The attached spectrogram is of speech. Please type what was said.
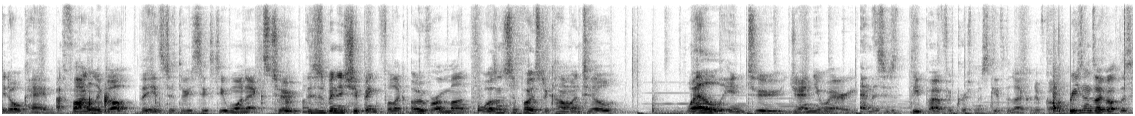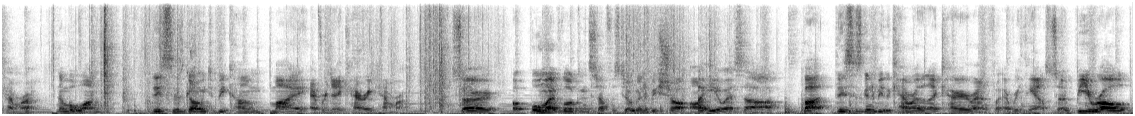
It all came. I finally got the Insta360 One X2. This has been in shipping for like over a month. It wasn't supposed to come until well into January. And this is the perfect Christmas gift that I could have got. Reasons I got this camera. Number one, this is going to become my everyday carry camera. So uh, all my vlogs and stuff are still going to be shot on EOS R, but this is going to be the camera that I carry around for everything else. So B-roll,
